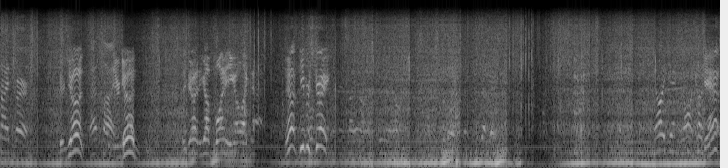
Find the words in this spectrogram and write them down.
side first? You're good. That side. You're good. You're good. You got plenty. You got like that. Yeah, keep her straight. No, you can't. You want to cut it. Can't?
